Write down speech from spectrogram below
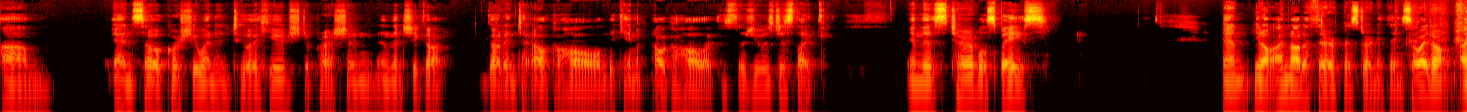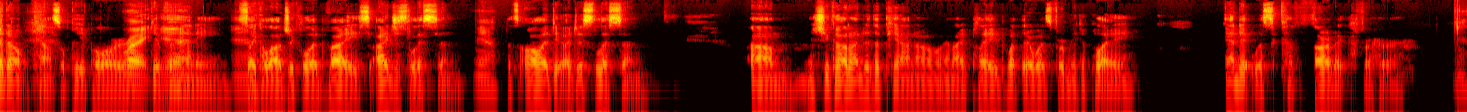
Um, and so, of course, she went into a huge depression, and then she got got into alcohol and became an alcoholic. So she was just like in this terrible space. And you know, I'm not a therapist or anything, so I don't I don't counsel people or Right, give yeah, them any yeah. psychological advice. I just listen. Yeah. That's all I do. I just listen. Um, and she got under the piano, and I played what there was for me to play, and it was cathartic for her. Yeah.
